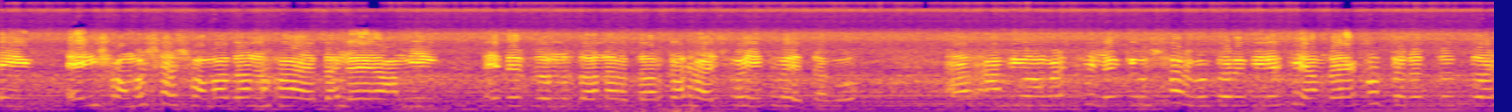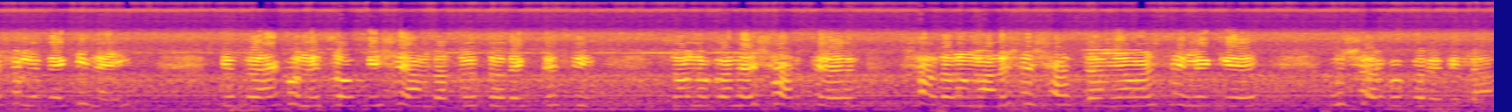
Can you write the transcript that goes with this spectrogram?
এই এই সমস্যার সমাধান হয়, তাহলে আমি এদের জন্য জানার দরকার হয়, শহীদ হয়ে যাব। আর আমিও আমার ছেলেকে উৎসর্গ করে দিয়েছি। আমরা একাত্তরের যুদ্ধ আসলে দেখি নাই। কিন্তু এখন এই চব্বিশে আমরা যুদ্ধ দেখতেছি জনগণের স্বার্থে, সাধারণ মানুষের স্বার্থে আমি আমার ছেলেকে উৎসর্গ করে দিলাম।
